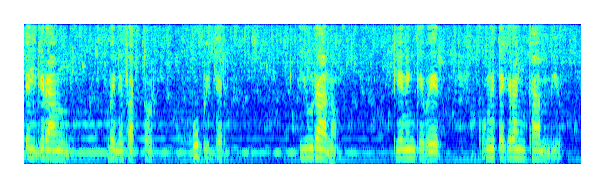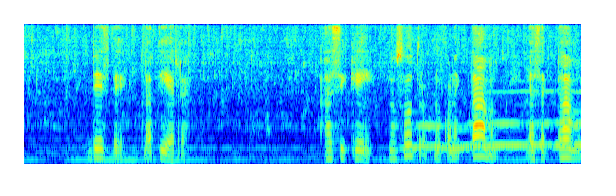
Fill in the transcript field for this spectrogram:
el gran benefactor Júpiter y Urano tienen que ver con este gran cambio desde la Tierra. Así que nosotros nos conectamos y aceptamos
